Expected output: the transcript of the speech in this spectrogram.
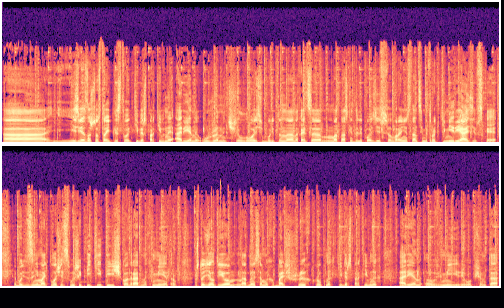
А, известно, что строительство киберспортивной арены уже началось. Будет она находиться от нас недалеко, здесь в районе станции метро Тимирязевская. И будет занимать площадь свыше 5000 квадратных метров. Что делает ее одной из самых больших, крупных киберспортивных арен в мире. В общем-то,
